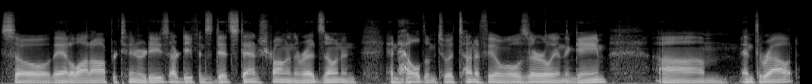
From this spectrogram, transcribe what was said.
So they had a lot of opportunities. Our defense did stand strong in the red zone and, and held them to a ton of field goals early in the game um, and throughout.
